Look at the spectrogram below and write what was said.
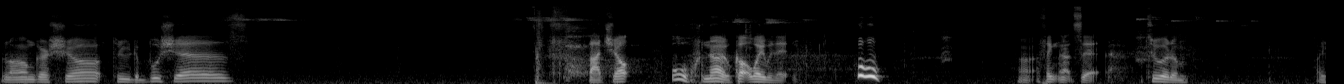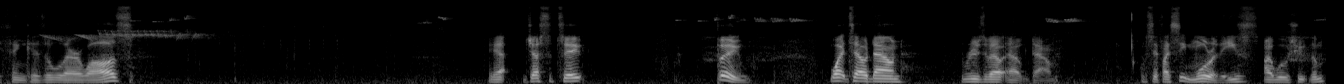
Longer shot through the bushes. Bad shot. Oh, no, got away with it. Right, I think that's it. Two of them, I think, is all there was. Yeah, just the two. Boom. Whitetail down, Roosevelt elk down. So if I see more of these, I will shoot them.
